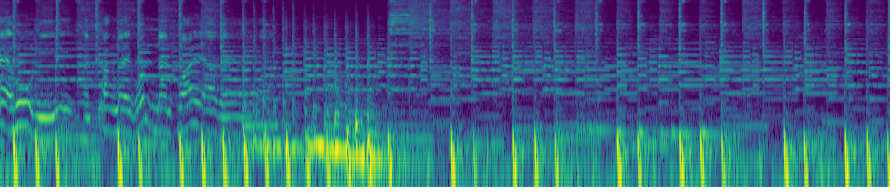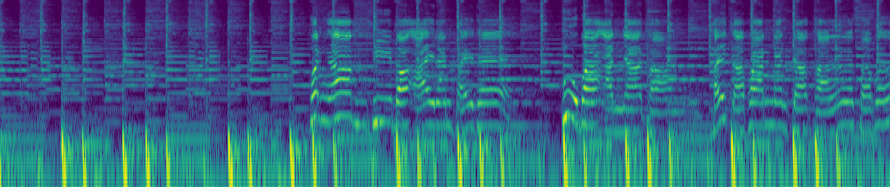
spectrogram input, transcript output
แต่หูหีอันข้างในคนนั้นคอยอาแวคนงามที่บ่อายนั้นไปแท้ผู้บ่าอัญญาทางไผกะพันนั้นจากขันเสมอ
